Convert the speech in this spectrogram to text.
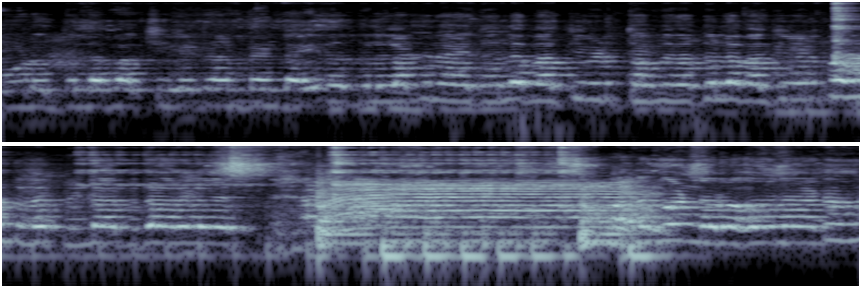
మూడు వద్దుల పక్షి గడ్డ అంటే ఐదు వద్దులు కడుతుంది ఐదు వద్దుల పక్షి విడు తొమ్మిది వద్దుల పక్షి విడు పది వద్దుల పిండా పిదాలు పదకొండు రోజు నాడు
